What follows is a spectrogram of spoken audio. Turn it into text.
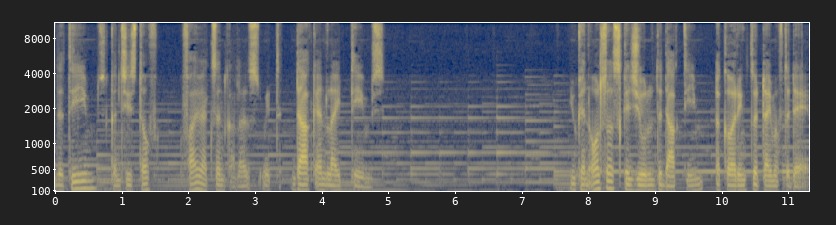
The themes consist of five accent colors with dark and light themes. You can also schedule the dark theme according to the time of the day.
